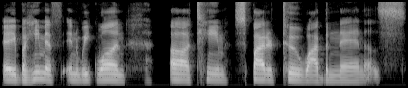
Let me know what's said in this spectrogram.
a behemoth in week one, uh, team Spider 2 Y Bananas.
